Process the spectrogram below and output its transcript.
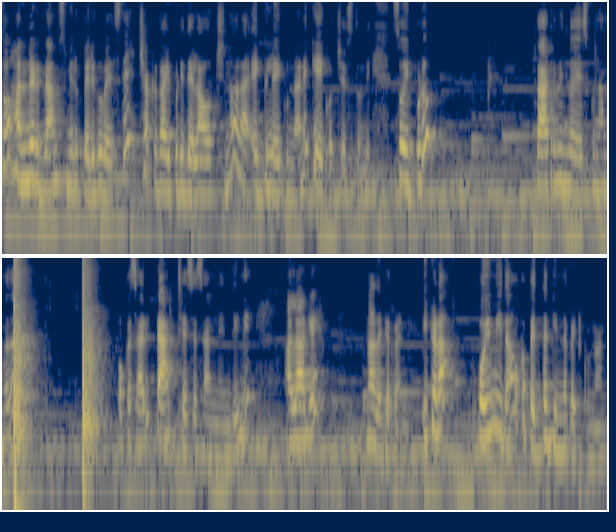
సో హండ్రెడ్ గ్రామ్స్ మీరు పెరుగు వేస్తే చక్కగా ఇప్పుడు ఇది ఎలా వచ్చిందో అలా ఎగ్ లేకుండానే కేక్ వచ్చేస్తుంది. సో ఇప్పుడు బ్యాటరీలో వేసుకున్నాం కదా. ఒకసారి ట్యాప్ చేసేసాను నేను దీన్ని. అలాగే నా దగ్గర రండి. ఇక్కడ పొయ్యి మీద ఒక పెద్ద గిన్నె పెట్టుకున్నాను.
